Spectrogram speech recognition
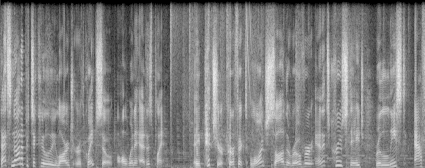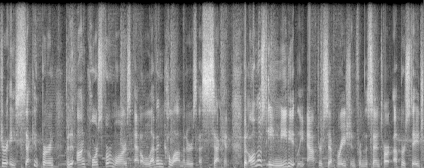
that's not a particularly large earthquake, so all went ahead as planned. A picture-perfect launch saw the rover and its cruise stage released after a second burn put it on course for Mars at 11 kilometers a second. But almost immediately after separation from the Centaur upper stage,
